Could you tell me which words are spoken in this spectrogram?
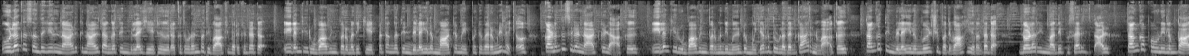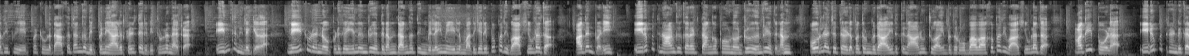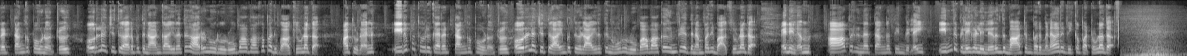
உலக சந்தையில் நாளுக்கு நாள் தங்கத்தின் விலை ஏற்ற இறக்கத்துடன் பதிவாகி வருகின்றது. இலங்கை ரூபாவின் பெறுமதிக்கு ஏற்ப தங்கத்தின் விலையிலும் மாற்றம் ஏற்பட்டு வரும் நிலையில் கடந்த சில நாட்களாக இலங்கை ரூபாவின் பெறுமதி மீண்டும் உயர்ந்துள்ளதன் காரணமாக தங்கத்தின் விலையிலும் வீழ்ச்சி பதிவாகி இருந்தது. டொலரின் மதிப்பு சரிந்ததால் தங்க பவுனிலும் பாதிப்பு ஏற்பட்டுள்ளதாக தங்க விற்பனையாளர்கள் தெரிவித்துள்ளனர். இந்த நிலையில் நேற்றுடன் ஒப்பிடுகையில் இன்றைய தினம் தங்கத்தின் விலை மேலும் அதிகரிப்பு பதிவாகியுள்ளது. அதன்படி இருபத்தி நான்கு கரட் தங்க ஒன்று இன்றைய தினம் ஒரு லட்சத்து எழுபத்தொன்பது ஆயிரத்து நானூற்று ஐம்பது ரூபாவாக பதிவாகியுள்ளது. அதேபோல இருபத்தி ரெண்டு கரட் தங்க ஒன்று ஒரு லட்சத்து அறுபத்தி நான்காயிரத்து அறுநூறு ரூபாவாக பதிவாகியுள்ளது. அத்துடன் இருபத்தொரு கரட் தங்க பவுனொன்று ஒரு லட்சத்து ஐம்பத்தி ஏழாயிரத்து நூறு ரூபாவாக இன்றைய தினம் பதிவாகியுள்ளது. எனினும் ஆபரண தங்கத்தின் விலை இந்த விலைகளிலிருந்து மாற்றம் பெறும் என அறிவிக்கப்பட்டுள்ளது.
